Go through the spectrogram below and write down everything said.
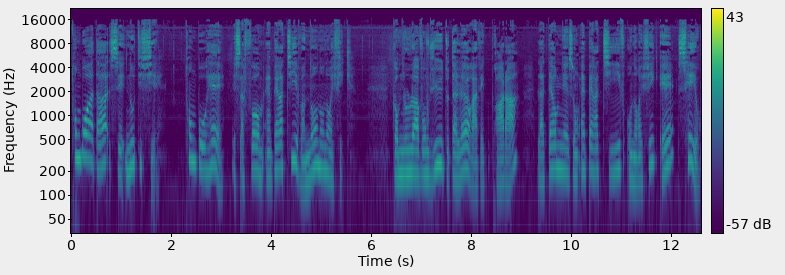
통보하다, c'est notifier. 통보해 est sa forme impérative non honorifique. Comme nous l'avons vu tout à l'heure avec 보아라, la terminaison impérative honorifique est 세요.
